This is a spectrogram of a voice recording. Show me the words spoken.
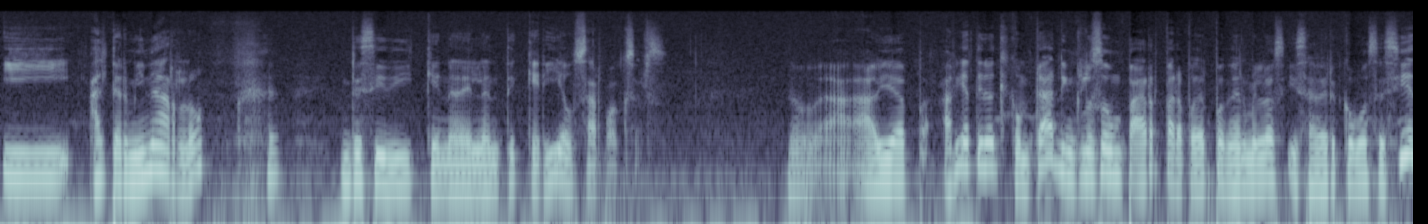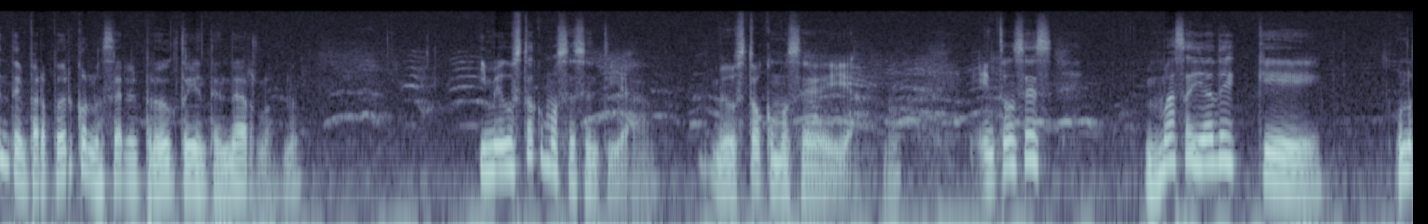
Y al terminarlo, decidí que en adelante quería usar boxers. ¿no? Había, había tenido que comprar incluso un par para poder ponérmelos y saber cómo se sienten, para poder conocer el producto y entenderlo. ¿no? Y me gustó cómo se sentía, me gustó cómo se veía. Entonces, más allá de que uno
